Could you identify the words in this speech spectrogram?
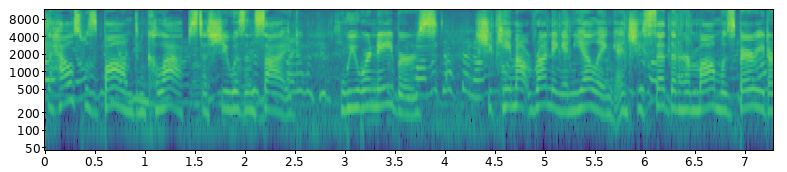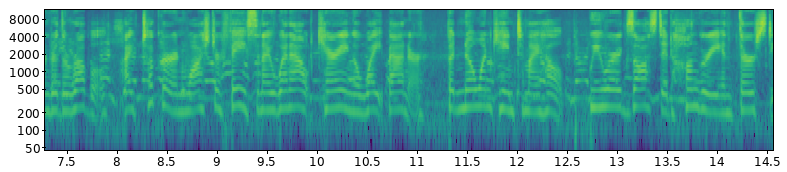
The house was bombed and collapsed as she was inside. We were neighbors. She came out running and yelling, and she said that her mom was buried under the rubble. I took her and washed her face, and I went out carrying a white banner. But no one came to my help. We were exhausted, hungry, and thirsty.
